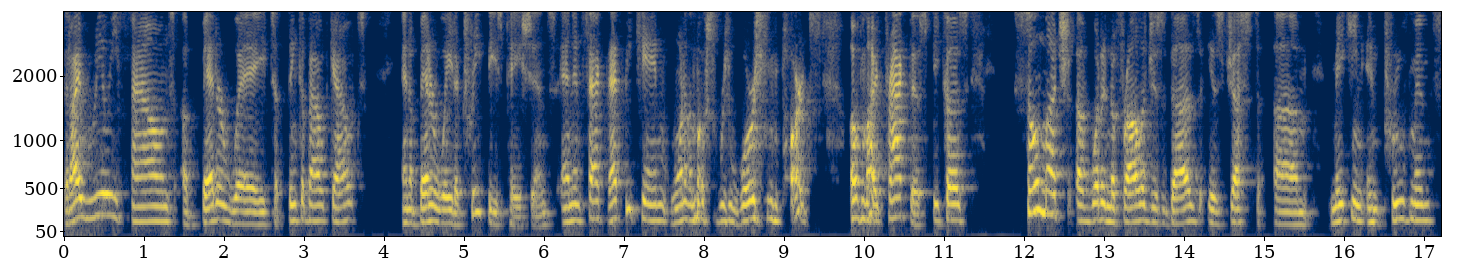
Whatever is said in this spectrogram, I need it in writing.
that I really found a better way to think about gout and a better way to treat these patients. And in fact, that became one of the most rewarding parts of my practice because so much of what a nephrologist does is just um, making improvements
